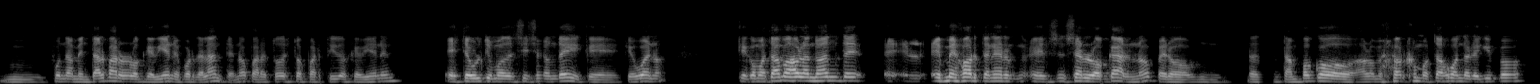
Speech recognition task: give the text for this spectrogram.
mmm, fundamental para lo que viene por delante, ¿no? Para todos estos partidos que vienen. Este último Decision Day, que, que bueno, que como estábamos hablando antes, es mejor tener, ser local, ¿no? Pero mm, tampoco, a lo mejor como está jugando el equipo,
